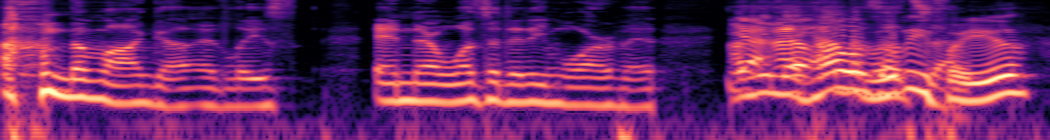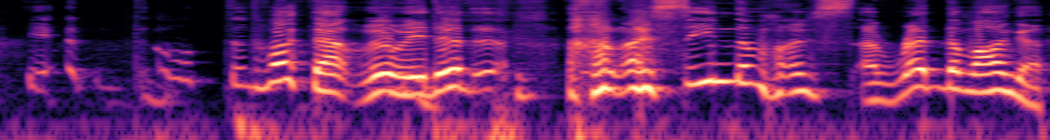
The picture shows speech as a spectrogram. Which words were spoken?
um, the manga at least, and there wasn't any more of it? Yeah, I mean, they had a movie upset. for you. Yeah, fuck that movie, dude. I've seen them. I've, I've read the manga.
